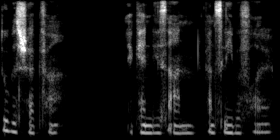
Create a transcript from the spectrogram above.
Du bist Schöpfer. Erkenn dies an, ganz liebevoll.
